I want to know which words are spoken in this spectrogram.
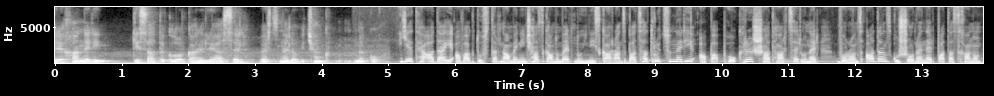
երեխաներին կիսատը կլոր կարելի ասել, վերցնելով իջանք նկող։ Եթե Ադայի ավակ դուստրն ամեն ինչ հասկանում էր նույնիսկ առանց բացատրությունների, ապա փոքրը շատ հարցեր ուներ, որոնց Ադան զգուշորեն էր պատասխանում,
